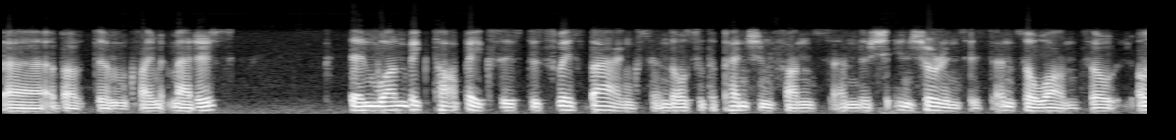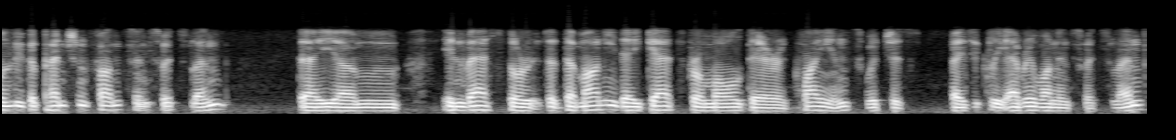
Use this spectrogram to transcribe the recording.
uh, about um, climate matters. Then one big topic is the Swiss banks and also the pension funds and the insurances and so on. So only the pension funds in Switzerland, they um, invest or the, the money they get from all their clients, which is basically everyone in Switzerland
